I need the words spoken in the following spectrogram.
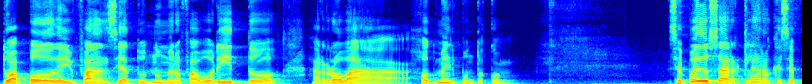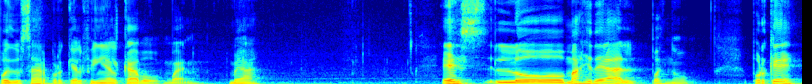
tu apodo de infancia, tus números favoritos, arroba hotmail.com. ¿Se puede usar? Claro que se puede usar, porque al fin y al cabo, bueno, vea. ¿Es lo más ideal? Pues no. ¿Por qué?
